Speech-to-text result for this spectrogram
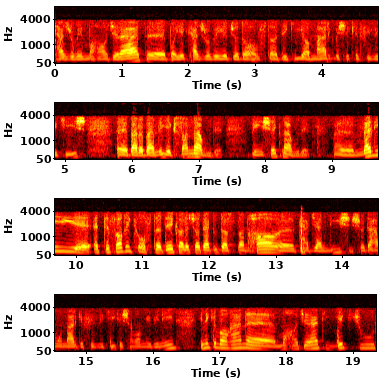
تجربه مهاجرت با یک تجربه جدا افتادگی یا مرگ به شکل فیزیکیش برای بنده یکسان نبوده. به این شکل نبوده. ولی اتفاقی که افتاده که حالا شاید در دو داستان ها تجلیش شده همون مرگ فیزیکی که شما می‌بینین اینه که واقعا مهاجرت یک جور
